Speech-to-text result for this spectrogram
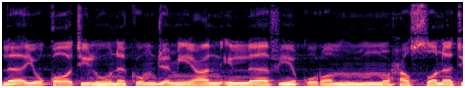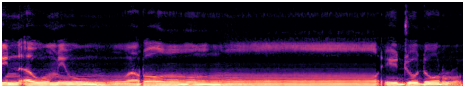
لا يقاتلونكم جميعا إلا في قرى محصنة أو من وراء جدر.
